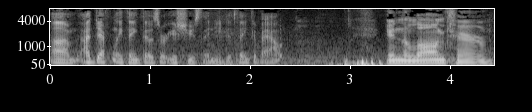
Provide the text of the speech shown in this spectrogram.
Um, I definitely think those are issues they need to think about. In the long term,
